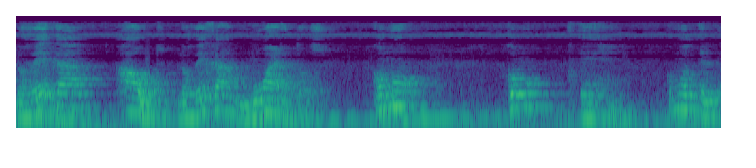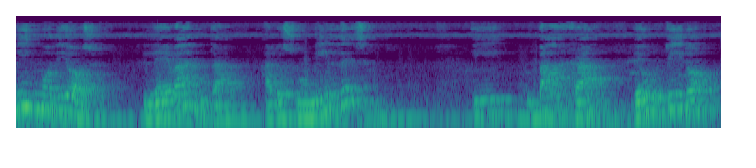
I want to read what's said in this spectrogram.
los deja out, los deja muertos. ¿Cómo, cómo, eh, cómo el mismo Dios levanta a los humildes y baja de un tiro,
